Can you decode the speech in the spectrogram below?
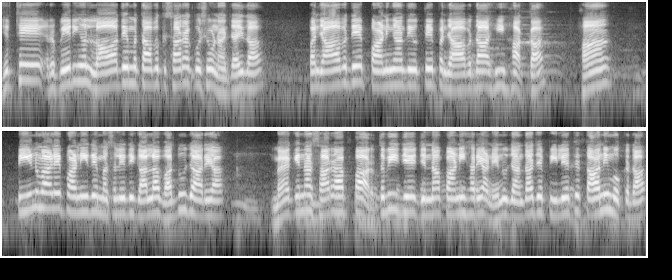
ਜਿੱਥੇ ਰਿਪੇਰੀਅਨ ਲਾਅ ਦੇ ਮੁਤਾਬਕ ਸਾਰਾ ਕੁਝ ਹੋਣਾ ਚਾਹੀਦਾ, ਪੰਜਾਬ ਦੇ ਪਾਣੀਆਂ ਦੇ ਉੱਤੇ ਪੰਜਾਬ ਦਾ ਹੀ ਹੱਕ ਆ। ਹਾਂ, ਪੀਣ ਵਾਲੇ ਪਾਣੀ ਦੇ ਮਸਲੇ ਦੀ ਗੱਲ ਆ, ਵਾਧੂ ਜਾ ਰਿਹਾ। ਮੈਂ ਕਹਿੰਦਾ ਸਾਰਾ ਭਾਰਤ ਵੀ ਜੇ ਜਿੰਨਾ ਪਾਣੀ ਹਰਿਆਣੇ ਨੂੰ ਜਾਂਦਾ ਜੇ ਪੀਲੇ ਤੇ ਤਾਂ ਨਹੀਂ ਮੁੱਕਦਾ।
